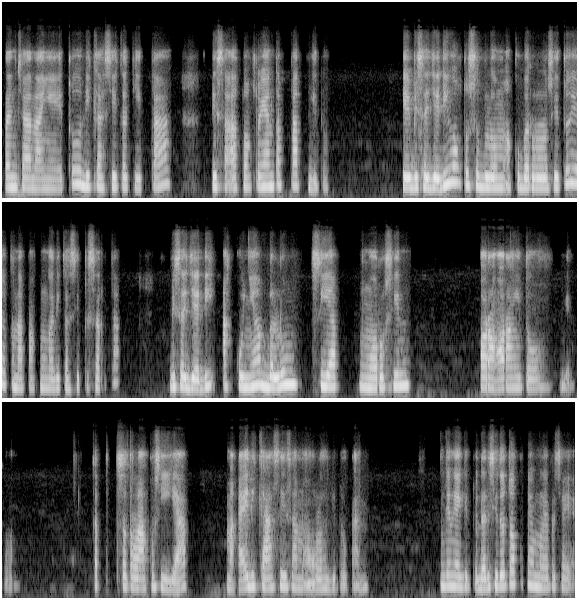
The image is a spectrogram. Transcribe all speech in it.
Rencananya itu dikasih ke kita di saat waktu yang tepat gitu ya bisa jadi waktu sebelum aku baru lulus itu ya kenapa aku nggak dikasih peserta bisa jadi akunya belum siap ngurusin orang-orang itu gitu. Setelah aku siap makanya dikasih sama Allah gitu kan. Mungkin kayak gitu. Dari situ tuh aku kayak mulai percaya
